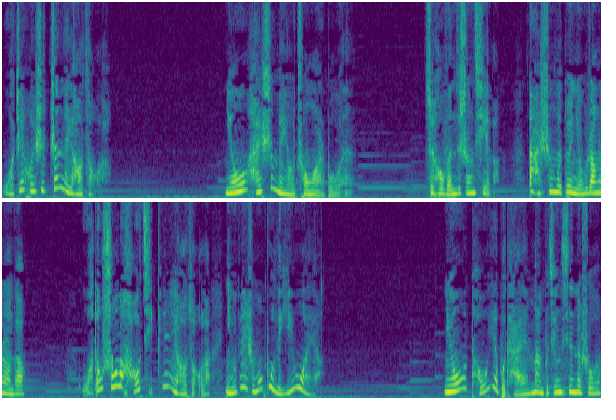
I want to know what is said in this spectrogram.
我这回是真的要走了。”牛还是没有充耳不闻。最后，蚊子生气了，大声的对牛嚷嚷道：“我都说了好几遍要走了，你为什么不理我呀？”牛头也不抬，漫不经心的说：“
